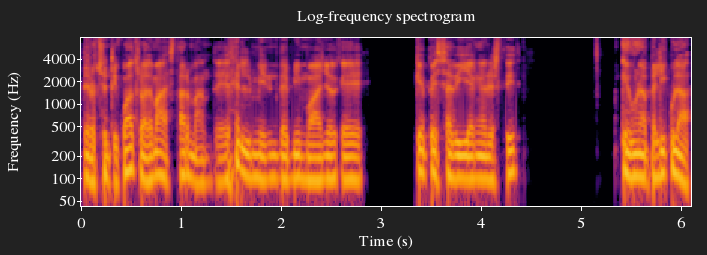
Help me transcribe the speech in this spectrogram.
del 84, además, Starman, del, del mismo año que, que Pesadilla en el Street que una película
